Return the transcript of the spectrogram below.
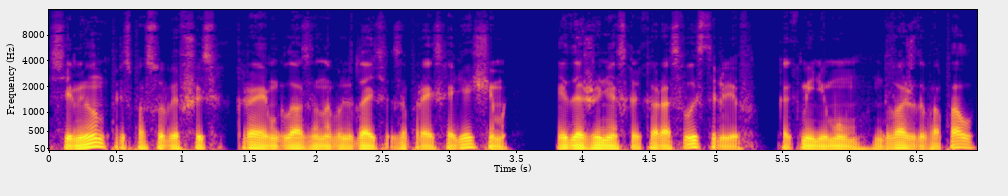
Семен, приспособившись краем глаза наблюдать за происходящим и даже несколько раз выстрелив, как минимум дважды попал,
